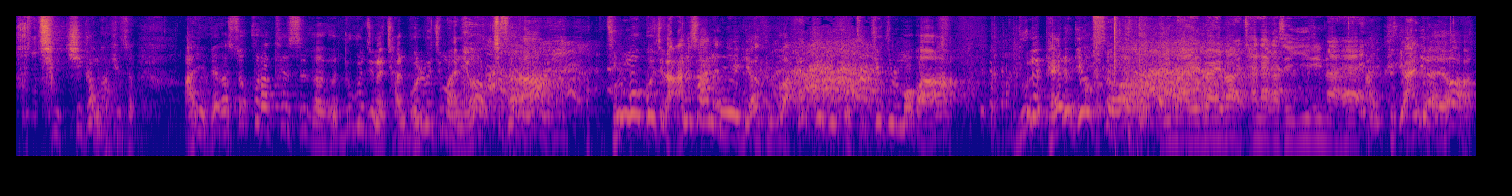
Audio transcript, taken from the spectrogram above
아, 참 기가 막혀서. 아니 내가 소크라테스가 그 누군지는 잘 모르지만요. 그 사람 굶어보질 않아서 하는 얘기야 그거. 한끼 굶고 두끼 굶어봐. 눈에 뵈는 게 없어. 이봐, 이봐, 이봐. 자네 가서 일이나 해. 아니 그게 아니라요.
